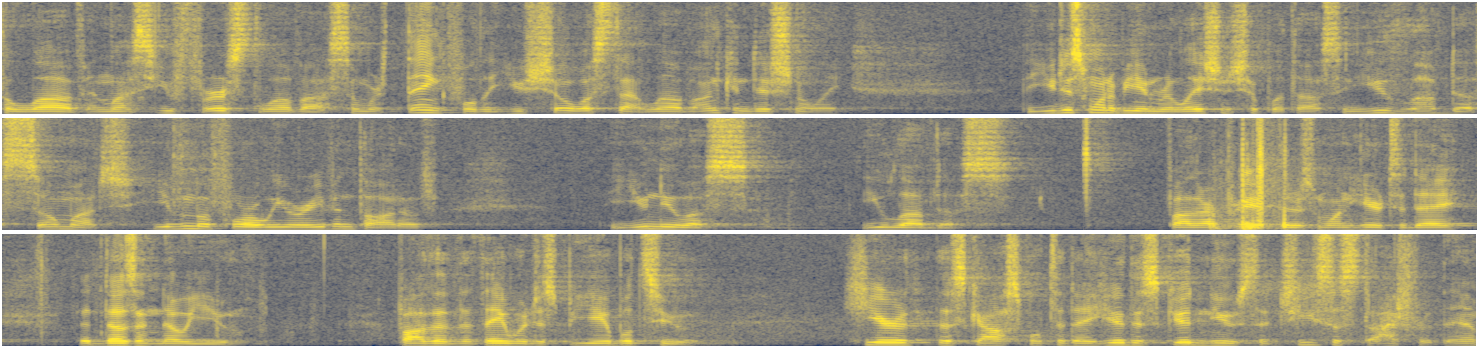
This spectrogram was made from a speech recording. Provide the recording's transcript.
to love unless you first love us, and we're thankful that you show us that love unconditionally, that you just want to be in relationship with us, and you loved us so much, even before we were even thought of, you knew us, you loved us. Father, I pray if there's one here today that doesn't know you, Father, that they would just be able to hear this gospel today, hear this good news that Jesus died for them.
